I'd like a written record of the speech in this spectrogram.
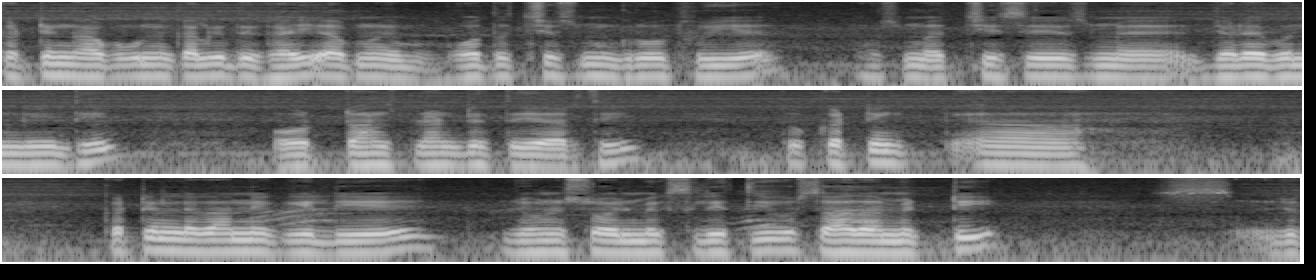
कटिंग आपको निकाल के दिखाई आपने बहुत अच्छी उसमें ग्रोथ हुई है। उसमें अच्छी से उसमें जड़ें बन गई थी और ट्रांसप्लांट तैयार थी। तो कटिंग आ, कटिंग लगाने के लिए जो हमने सॉइल मिक्स ली थी वो सादा मिट्टी जो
